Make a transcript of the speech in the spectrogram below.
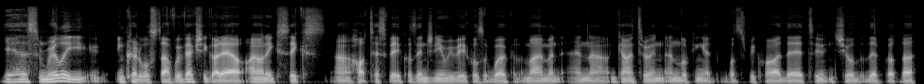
Yeah, there's some really incredible stuff. We've actually got our Ioniq 6 uh, hot test vehicles, engineering vehicles at work at the moment, and uh, going through and, and looking at what's required there to ensure that they've got the,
